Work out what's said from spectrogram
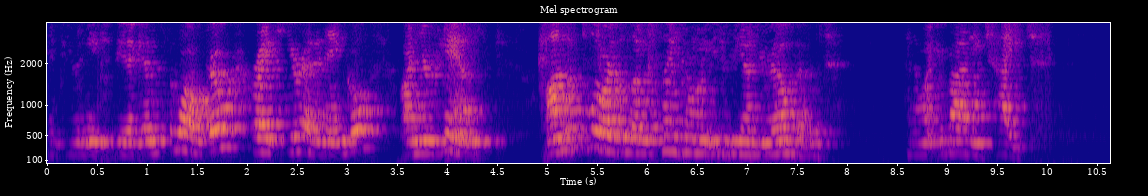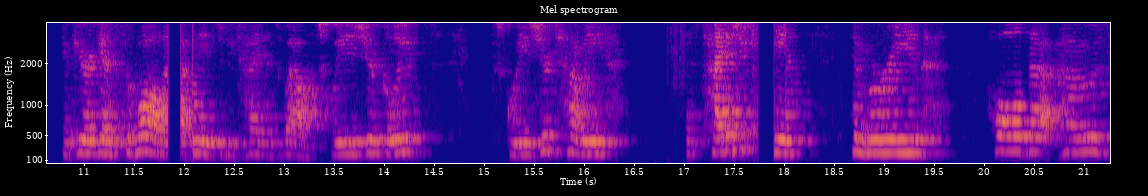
If you need to be against the wall, go right here at an angle on your hands. On the floor, the low plank, I want you to be on your elbows. And I want your body tight. If you're against the wall, that needs to be tight as well. Squeeze your glutes, squeeze your tummy as tight as you can, and breathe. Hold that pose.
